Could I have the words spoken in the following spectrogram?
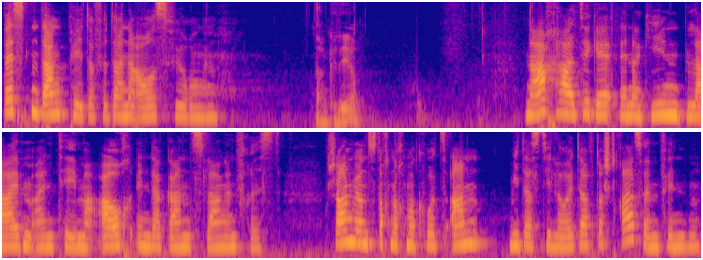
besten Dank, Peter, für deine Ausführungen. Danke dir. Nachhaltige Energien bleiben ein Thema, auch in der ganz langen Frist. Schauen wir uns doch noch mal kurz an, wie das die Leute auf der Straße empfinden.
